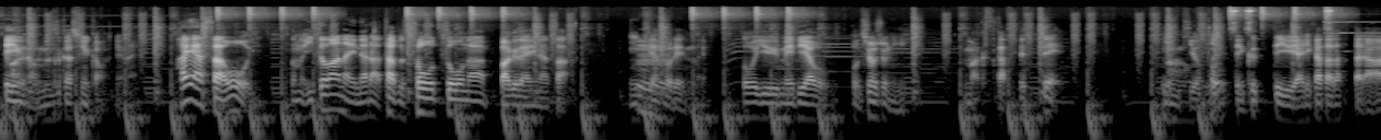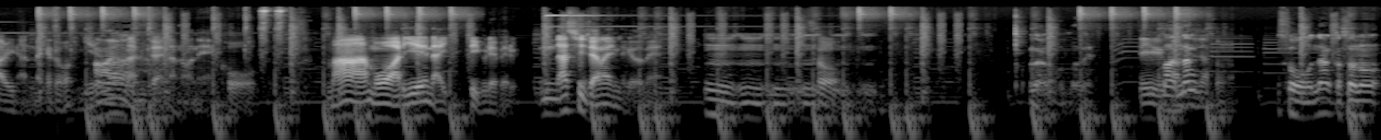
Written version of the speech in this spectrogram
っていうのは難しいかもしれない。速さをその厭わないなら多分相当な莫大なさ人気が取れるので、そういうメディアをこう徐々にうまく使ってって人気を取っていくっていうやり方だったらありなんだけどニルバーナみたいなのはねこうまあもうありえないっていうレベル。なしじゃないんだけどね。うんうんうんうんそうんなるほどね。っていうまあ感じだと思う、そうなんかその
